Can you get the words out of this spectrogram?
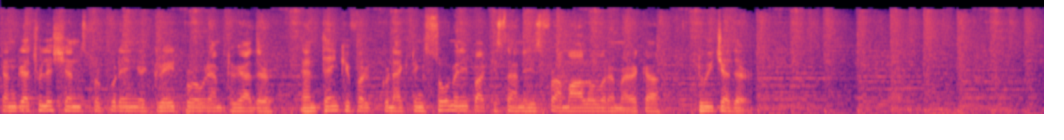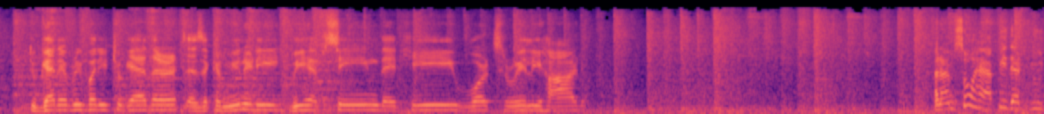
Congratulations for putting a great program together and thank you for connecting so many Pakistanis from all over America to each other. to get everybody together as a community. We have seen that he works really hard. And I'm so happy that you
